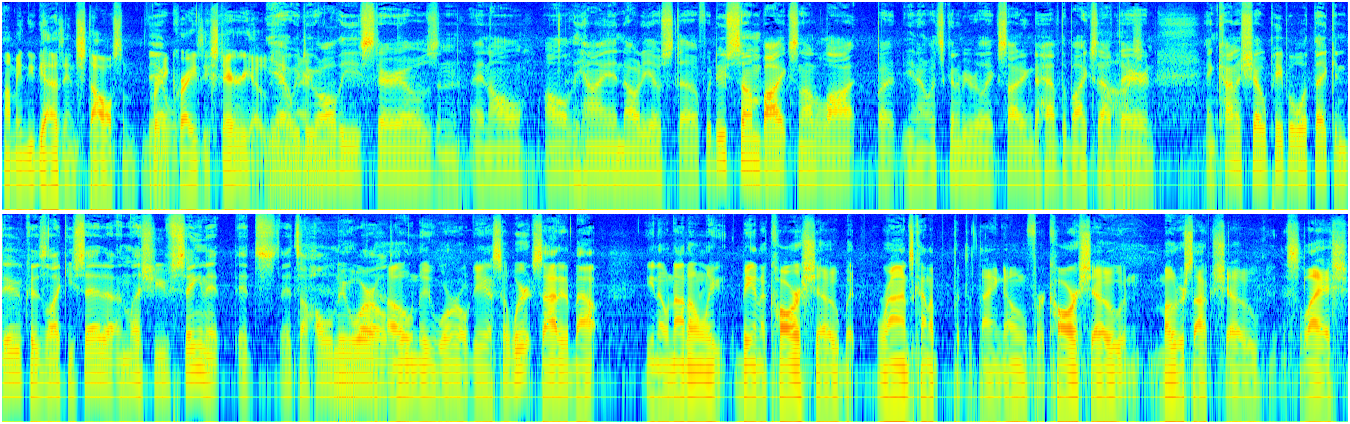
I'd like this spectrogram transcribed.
I mean, you guys install some pretty w- crazy stereos. Yeah, we there. do all these stereos and, and all all the high end audio stuff. We do some bikes, not a lot, but you know it's going to be really exciting to have the bikes out Gosh. there and and kind of show people what they can do. Because like you said, uh, unless you've seen it, it's it's a whole new world. A whole new world. Yeah, so we're excited about you know not only being a car show, but Ryan's kind of put the thing on for a car show and motorcycle show slash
